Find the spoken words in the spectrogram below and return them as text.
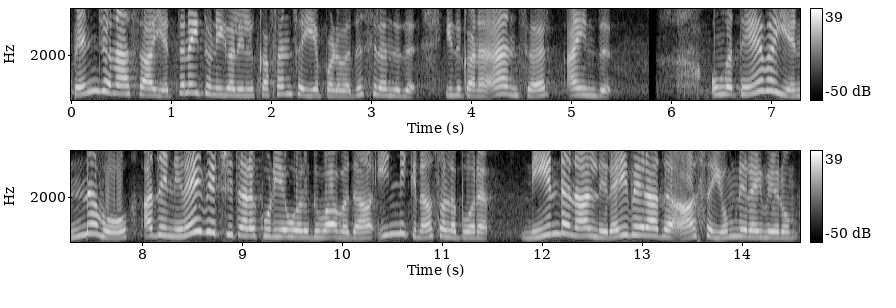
பெண் ஜனாசா எத்தனை துணிகளில் கஃபன் செய்யப்படுவது சிறந்தது? இதுக்கான ஆன்சர் ஐந்து. உங்கள் தேவை என்னவோ அதை நிறைவேற்றி தரக்கூடிய ஒரு துவாவை தான் இன்னைக்கு நான் சொல்ல போகிறேன் நீண்ட நாள் நிறைவேறாத ஆசையும் நிறைவேறும்.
